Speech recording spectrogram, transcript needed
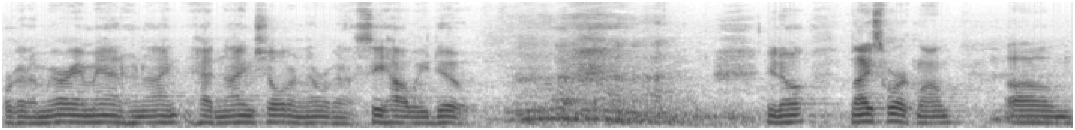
we're going to marry a man who nine, had nine children, and then we're going to see how we do. you know, nice work, Mom. Um,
